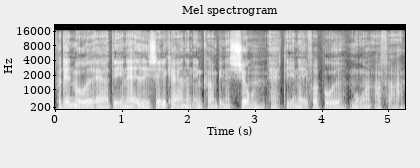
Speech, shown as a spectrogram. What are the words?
På den måde er DNA'et i cellekernen en kombination af DNA fra både mor og far.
